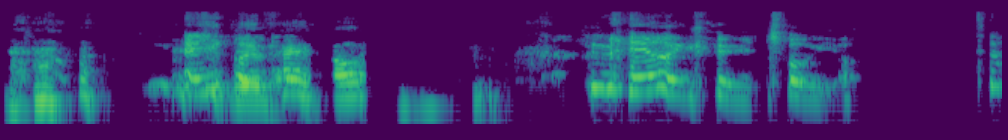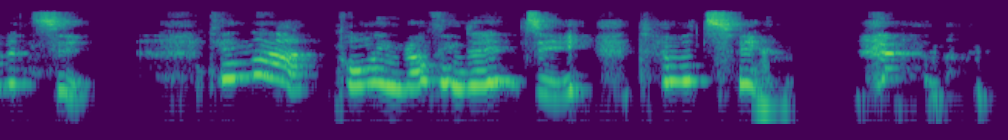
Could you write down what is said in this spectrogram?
也太高级，没有一个宇宙有，对不起。天哪，彭敏不要听这一集，对不起。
